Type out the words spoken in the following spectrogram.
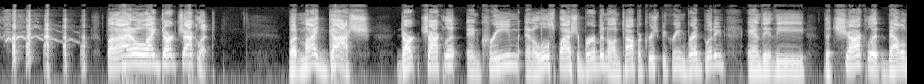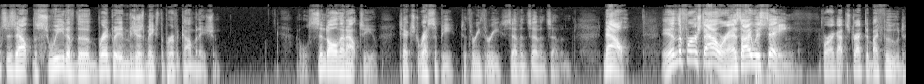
but I don't like dark chocolate. But my gosh, dark chocolate and cream and a little splash of bourbon on top of Krispy Kreme bread pudding, and the the the chocolate balances out the sweet of the bread pudding. It just makes the perfect combination. I will send all that out to you. Text recipe to 33777. Now, in the first hour, as I was saying, before I got distracted by food,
